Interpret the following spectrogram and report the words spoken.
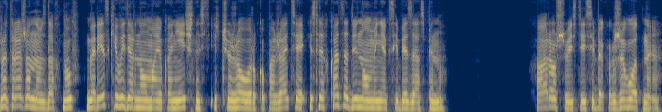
Раздраженно вздохнув, Горецкий выдернул мою конечность из чужого рукопожатия и слегка задвинул меня к себе за спину. «Хорош вести себя как животное»,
